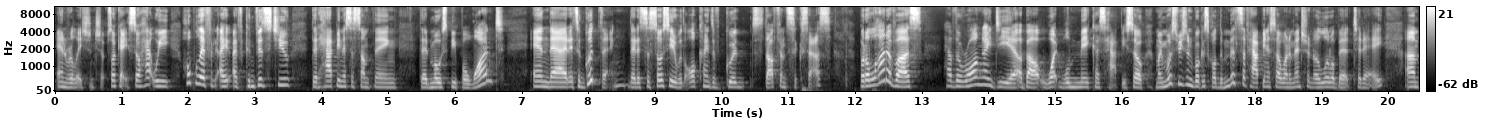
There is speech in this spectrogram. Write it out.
and relationships. Okay, so we hopefully I've, I, I've convinced you that happiness is something that most people want and that it's a good thing, that it's associated with all kinds of good stuff and success. But a lot of us have the wrong idea about what will make us happy. So, my most recent book is called The Myths of Happiness. I want to mention a little bit today. Um,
